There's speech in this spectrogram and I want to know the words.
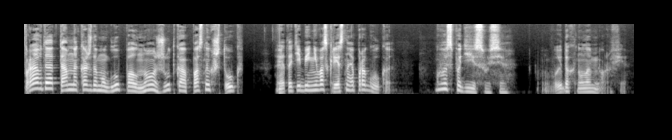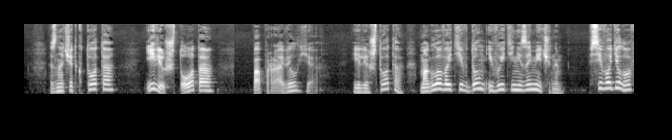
Правда, там на каждом углу полно жутко опасных штук. Это тебе не воскресная прогулка. Господи Иисусе, выдохнула Мёрфи. Значит, кто-то или что-то, поправил я. Или что-то могло войти в дом и выйти незамеченным. Всего делов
